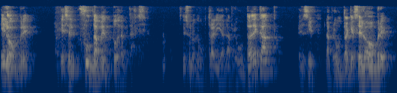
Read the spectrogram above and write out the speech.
el hombre es el fundamento de la metafísica. Eso es lo que mostraría la pregunta de Kant, es decir, la pregunta que es el hombre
